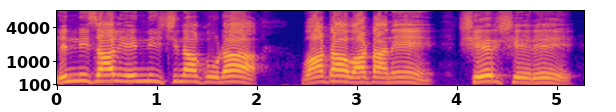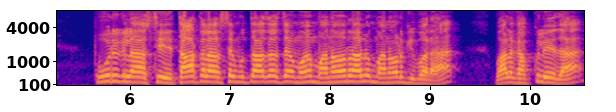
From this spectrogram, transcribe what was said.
ఎన్నిసార్లు ఎన్ని ఇచ్చినా కూడా వాటా వాటానే షేర్ షేరే. పూర్వీకుల ఆస్తి తాతల ఆస్తే ముత్తాతల ఆస్తి మనవరాలు మనవరికి ఇవ్వరా? వాళ్ళకి హక్కు లేదా?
